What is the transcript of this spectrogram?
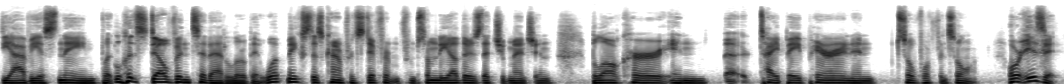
the obvious name? But let's delve into that a little bit. What makes this conference different from some of the others that you mentioned, BlogHer and uh, Type A Parent and so forth and so on? Or is it?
